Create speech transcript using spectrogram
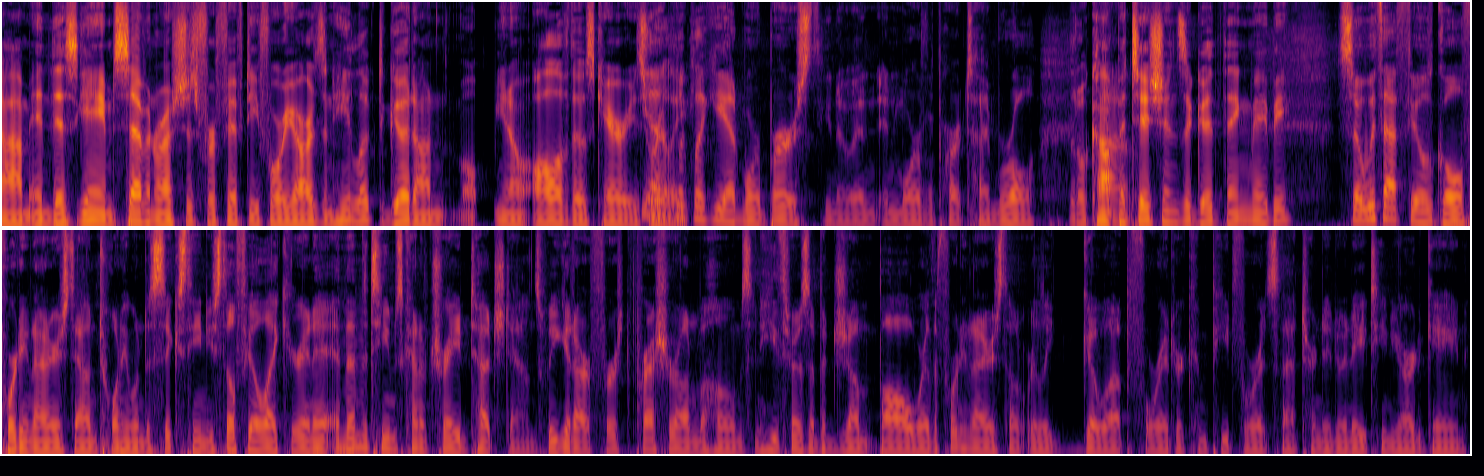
Um, in this game, seven rushes for 54 yards, and he looked good on you know all of those carries. Yeah, really, it looked like he had more burst, you know, in, in more of a part time role. Little competition's uh, a good thing, maybe. So with that field goal, 49ers down 21 to 16, you still feel like you're in it. And then the teams kind of trade touchdowns. We get our first pressure on Mahomes, and he throws up a jump ball where the 49ers don't really go up for it or compete for it. So that turned into an 18 yard gain.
